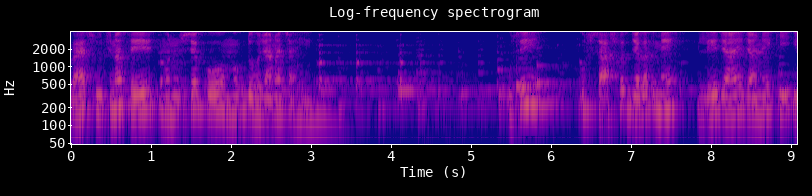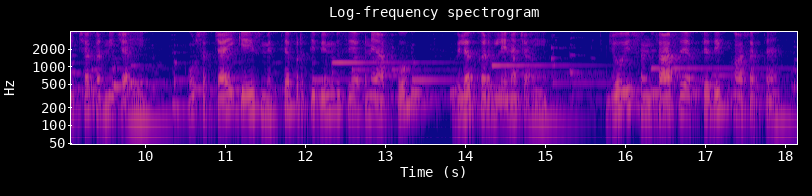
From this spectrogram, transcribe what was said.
वह सूचना से मनुष्य को मुग्ध हो जाना चाहिए। उसे उस शाश्वत जगत में ले जाए जाने की इच्छा करनी चाहिए और सच्चाई के इस मिथ्या प्रतिबिंब से अपने आप को विलग कर लेना चाहिए, जो इस संसार से अत्यधिक आसक्त है।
